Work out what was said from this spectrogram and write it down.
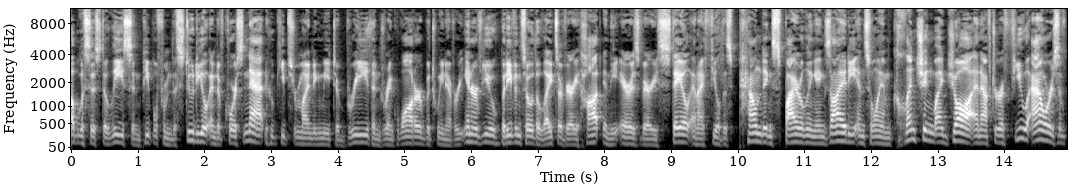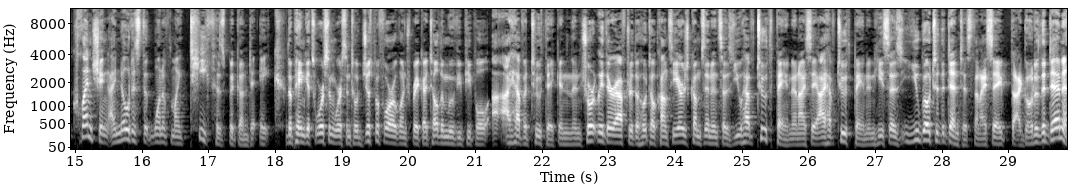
publicist Elise and people from the studio and of course Nat who keeps reminding me to breathe and drink water between every interview. But even so, the lights are very hot and the air is very stale and I feel this pounding, spiraling anxiety and so I am clenching my jaw, and after a few hours of clenching, I notice that one of my teeth has begun to ache. The pain gets worse and worse until just before our lunch break, I tell the movie people, I have a toothache, and then shortly thereafter, the hotel concierge comes in and says, You have tooth pain, and I say, I have tooth pain, and he says, You go to the dentist, and I say, I go to the dentist.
